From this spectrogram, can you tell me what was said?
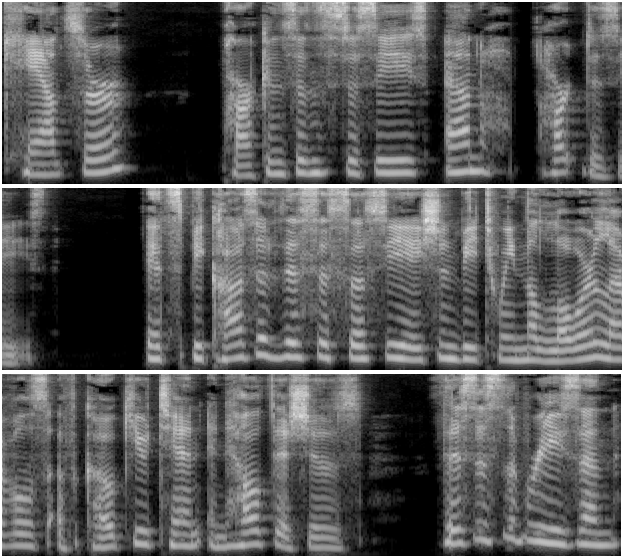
cancer, Parkinson's disease, and heart disease. It's because of this association between the lower levels of CoQ10 and health issues. This is the reason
